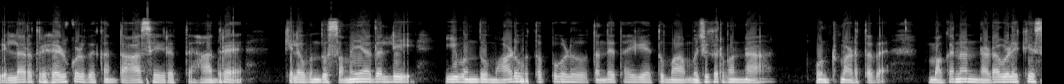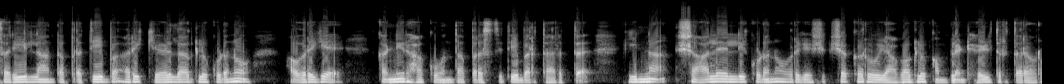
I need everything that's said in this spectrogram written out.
ಎಲ್ಲರ ಹತ್ರ ಹೇಳ್ಕೊಳ್ಬೇಕಂತ ಆಸೆ ಇರುತ್ತೆ. ಆದರೆ ಕೆಲವೊಂದು ಸಮಯದಲ್ಲಿ ಈ ಒಂದು ಮಾಡುವ ತಪ್ಪುಗಳು ತಂದೆ ತಾಯಿಗೆ ತುಂಬ ಮುಜುಗರವನ್ನು ಉಂಟು ಮಾಡ್ತವೆ ಮಗನ ನಡವಳಿಕೆ ಸರಿಯಿಲ್ಲ ಅಂತ ಪ್ರತಿ ಬಾರಿ ಕೇಳಿದಾಗ್ಲೂ ಕೂಡ ಅವರಿಗೆ ಕಣ್ಣೀರು ಹಾಕುವಂಥ ಪರಿಸ್ಥಿತಿ ಬರ್ತಾ ಇರುತ್ತೆ. ಇನ್ನು ಶಾಲೆಯಲ್ಲಿ ಕೂಡ ಅವರಿಗೆ ಶಿಕ್ಷಕರು ಯಾವಾಗಲೂ ಕಂಪ್ಲೇಂಟ್ ಹೇಳ್ತಿರ್ತಾರೆ ಅವ್ರ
